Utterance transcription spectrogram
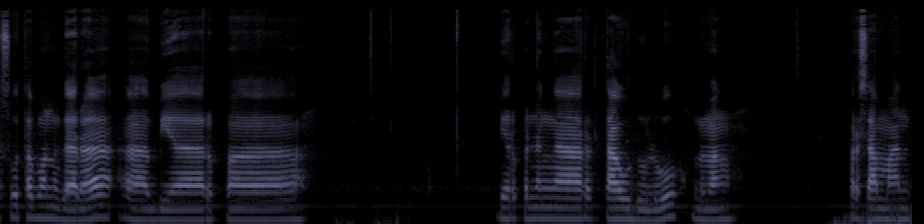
suku tabungan negara uh, biar apa biar pendengar tahu dulu memang persamaan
